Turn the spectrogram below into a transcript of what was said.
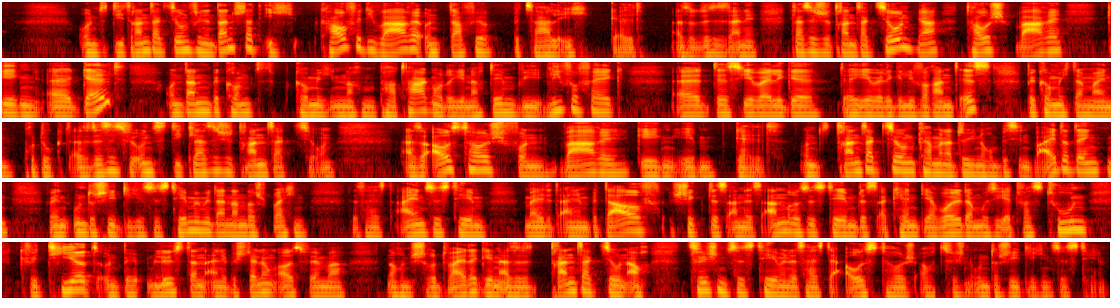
und die Transaktion findet dann statt. Ich kaufe die Ware und dafür bezahle ich Geld. Also das ist eine klassische Transaktion, ja, Tausch Ware gegen äh, Geld und dann bekommt, bekomme ich nach ein paar Tagen oder je nachdem, wie lieferfähig äh, das jeweilige, der jeweilige Lieferant ist, bekomme ich dann mein Produkt. Also das ist für uns die klassische Transaktion. Also Austausch von Ware gegen eben Geld. Und Transaktionen kann man natürlich noch ein bisschen weiterdenken, wenn unterschiedliche Systeme miteinander sprechen. Das heißt, ein System meldet einen Bedarf, schickt es an das andere System, das erkennt, jawohl, da muss ich etwas tun, quittiert und löst dann eine Bestellung aus, wenn wir noch einen Schritt weitergehen. Also Transaktion auch zwischen Systemen, das heißt der Austausch auch zwischen unterschiedlichen Systemen.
